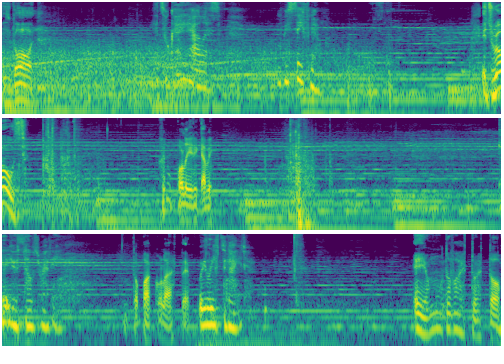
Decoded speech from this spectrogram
He's gone. It's okay, Alice. We'll be safe now. It's Rose. Poliisi kävi. Get yourselves ready. Nyt on pakko lähteä. We leave tonight. Ei ole muuta vaihtoehtoa.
